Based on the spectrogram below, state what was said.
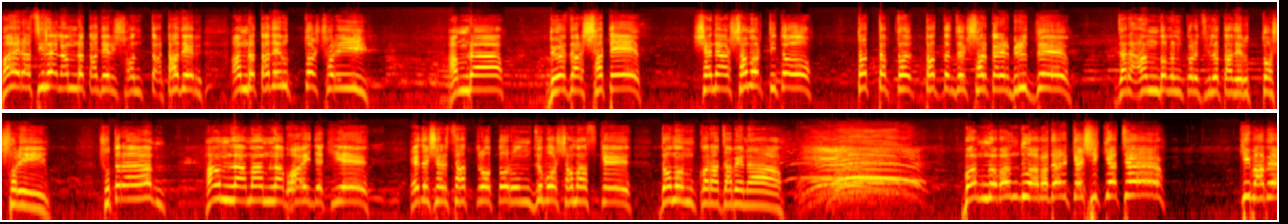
ভাইরা ছিলেন, আমরা তাদের সন্তান তাদের আমরা তাদের উত্তরস্বরী। আমরা দুই হাজার সাতে সেনা সমর্থিত তত্ত্বাবধায়ক সরকারের বিরুদ্ধে যারা আন্দোলন করেছিল তাদের উত্তরস্বরী। সুতরাং হামলা, মামলা, ভয় দেখিয়ে এদেশের ছাত্র, তরুণ, যুব সমাজকে দমন করা যাবে না। বঙ্গবন্ধু আমাদেরকে শিখিয়েছে কীভাবে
